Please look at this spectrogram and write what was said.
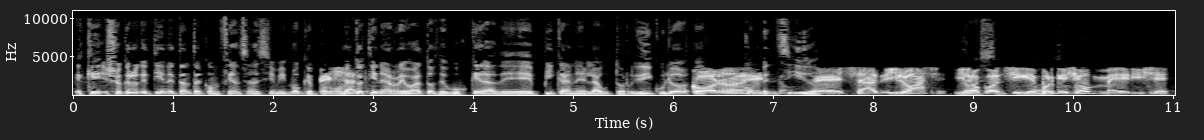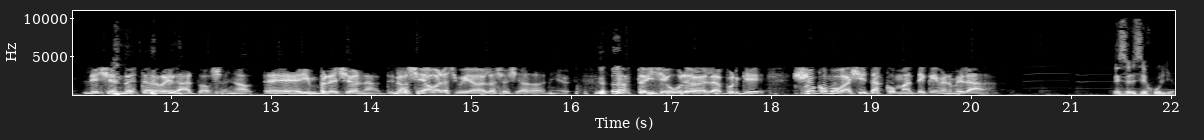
Es que yo creo que tiene tanta confianza en sí mismo que por Exacto. momentos tiene arrebatos de búsqueda de épica en el autorridículo. eh, Correcto. Convencido. Exacto. Y lo hace. Y Lo lo, hace, consigue. lo porque yo me ericé leyendo este relato, señor. Eh, impresionante. No sé ahora voy a ver la Sociedad de la Nieve. No estoy seguro de verla porque yo como galletas con manteca y mermelada. Eso dice Julio.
